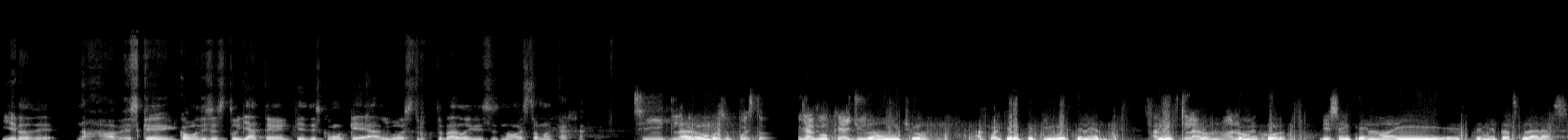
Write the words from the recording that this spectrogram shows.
Y era de, no, es que como dices tú, ya te- tienes como que algo estructurado y dices, no, esto no encaja. Sí, claro, por supuesto. Y algo que ayuda mucho a cualquier objetivo es tener algo claro, ¿no? A lo mejor dicen que no hay este, metas claras,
